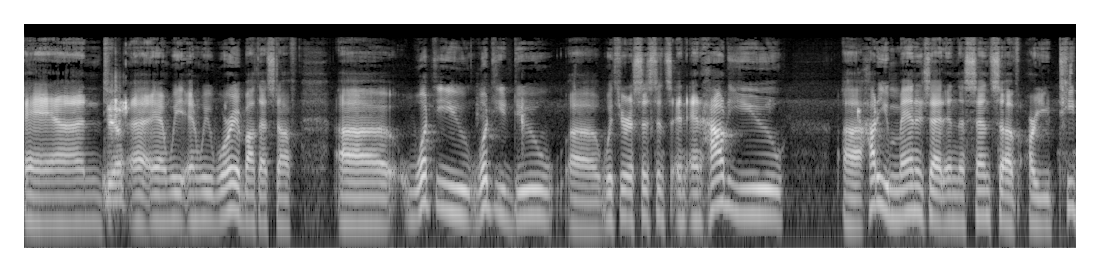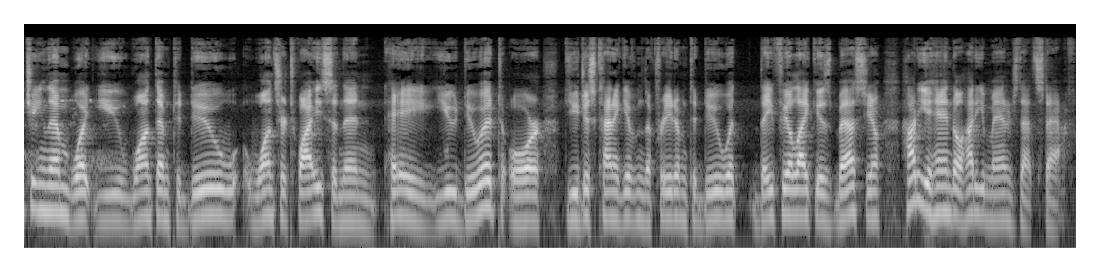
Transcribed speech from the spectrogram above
and yep. Uh, and we and we worry about that stuff. Uh, what do you what do you do with your assistants, and and how do you uh, how do you manage that in the sense of are you teaching them what you want them to do once or twice and then hey you do it? Or do you just kind of give them the freedom to do what they feel like is best? You know how do you handle how do you manage that staff?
